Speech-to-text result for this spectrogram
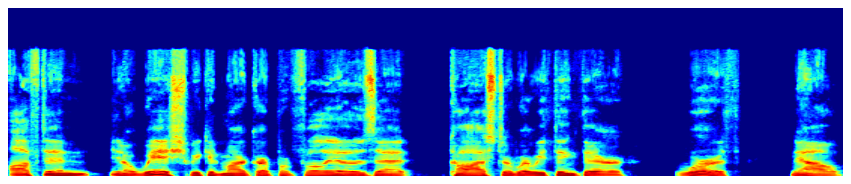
often, you know, wish we could mark our portfolios at cost or where we think they're worth. Now,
